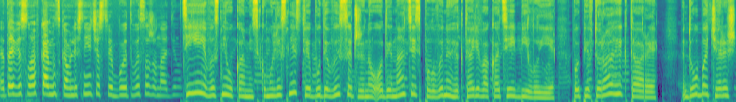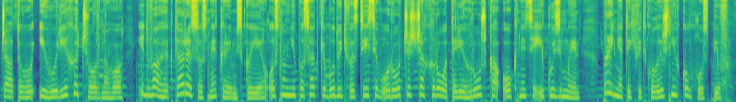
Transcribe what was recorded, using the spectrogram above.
Этой весной в Каменском лесничестве будет высажено один... Цієї весни у Кам'янському лісництві буде висаджено 11,5 гектарів акації білої, по півтора гектари дуба черещатого і горіха чорного, і 2 гектари сосни кримської. Основні посадки будуть вестися в урочищах Ротарі, Грушка, Окниця і Кузьмин, прийнятих від колишніх колгоспів.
